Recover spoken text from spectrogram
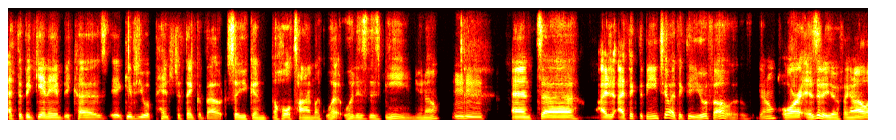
at the beginning because it gives you a pinch to think about so you can the whole time like what what is this being you know hmm and uh I, I think the being too. I think the UFO, you know, or is it a UFO? You know,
